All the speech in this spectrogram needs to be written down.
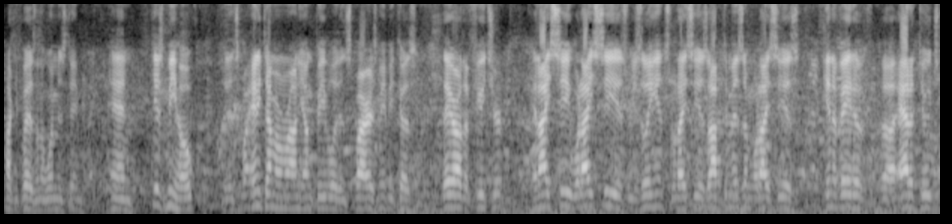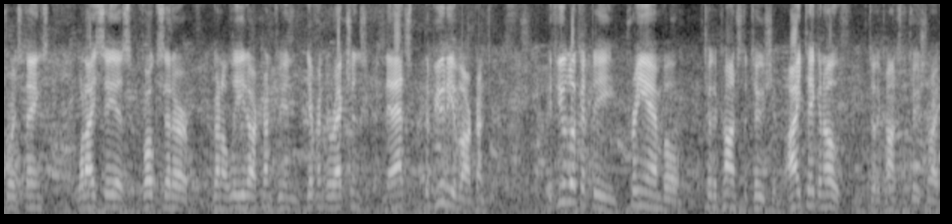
hockey players on the women's team, and it gives me hope. It inspi- anytime I'm around young people, it inspires me because they are the future. And I see what I see is resilience, what I see is optimism, what I see is innovative uh, attitudes towards things, what I see is folks that are going to lead our country in different directions. And that's the beauty of our country. If you look at the preamble to the Constitution, I take an oath to the Constitution, right?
